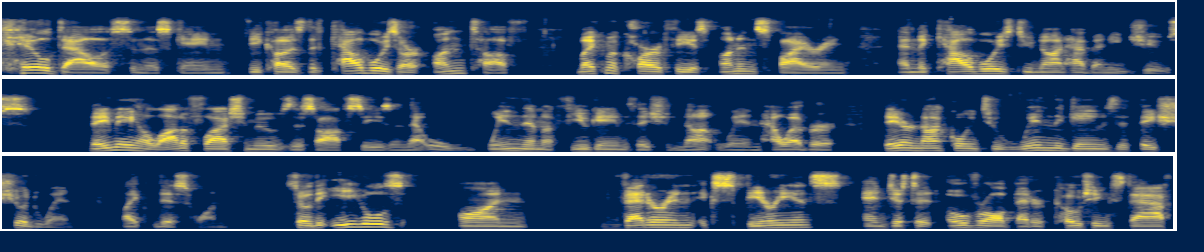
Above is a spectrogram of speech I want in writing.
kill Dallas in this game because the Cowboys are untough. Mike McCarthy is uninspiring, and the Cowboys do not have any juice. They made a lot of flashy moves this offseason that will win them a few games they should not win. However, they are not going to win the games that they should win, like this one. So the Eagles, on veteran experience and just an overall better coaching staff,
